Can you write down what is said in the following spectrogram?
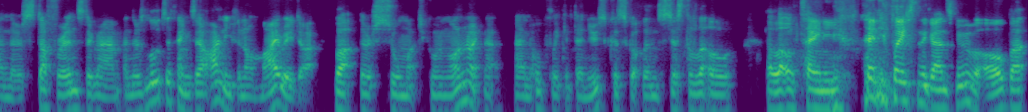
and there's stuff for Instagram and there's loads of things that aren't even on my radar, but there's so much going on right now and hopefully continues because Scotland's just a little a little tiny tiny place in the grand scheme of it all. But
